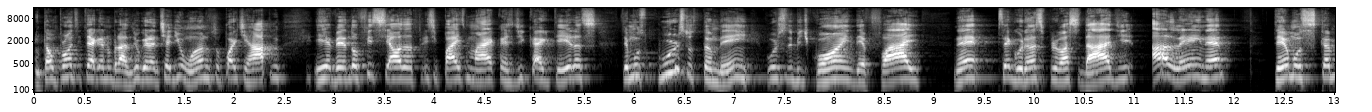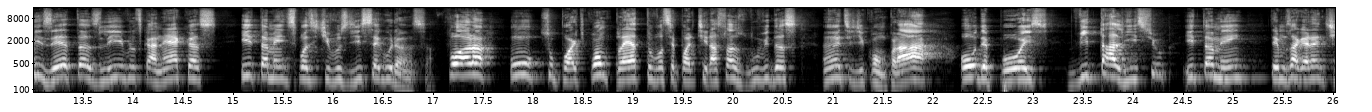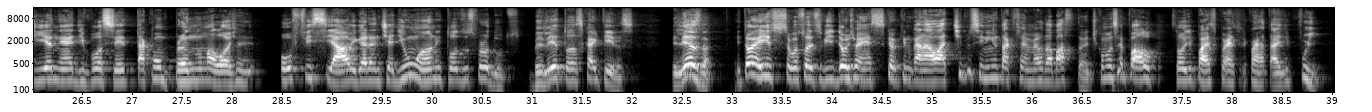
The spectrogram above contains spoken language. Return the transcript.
Então, pronto entrega no Brasil, garantia de um ano, suporte rápido e revenda oficial das principais marcas de carteiras. Temos cursos também, cursos de Bitcoin, DeFi, né, segurança e privacidade. Além, né, temos camisetas, livros, canecas e também dispositivos de segurança. Fora um suporte completo, você pode tirar suas dúvidas antes de comprar ou depois, vitalício e também temos a garantia, né, de você estar tá comprando numa loja oficial e garantia de um ano em todos os produtos. Beleza? Todas as carteiras. Beleza? Então é isso. Se você gostou desse vídeo, dê um joinha, se inscreva aqui no canal, ative o sininho, tá? Que isso me ajuda bastante. Como eu sempre falo, saúde, paz, correto de corretagem. Fui!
